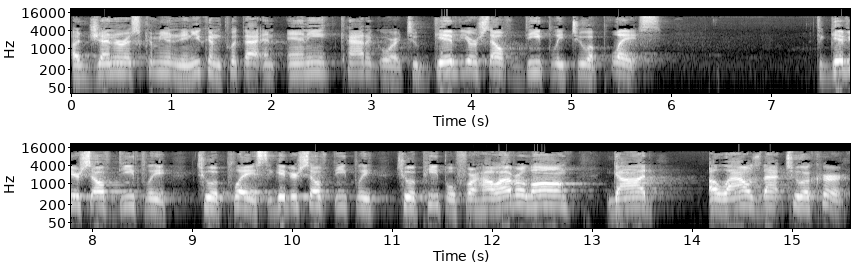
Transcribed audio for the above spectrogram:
A generous community, and you can put that in any category, to give yourself deeply to a place. to give yourself deeply to a place, to give yourself deeply to a people for however long God allows that to occur.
